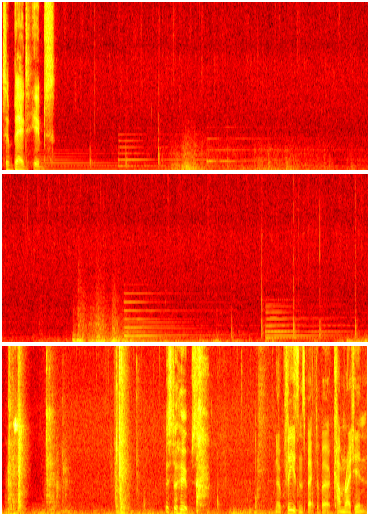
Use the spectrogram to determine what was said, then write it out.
To bed, Hibbs. Mr. Hibbs. No, please, Inspector Burke, come right in.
